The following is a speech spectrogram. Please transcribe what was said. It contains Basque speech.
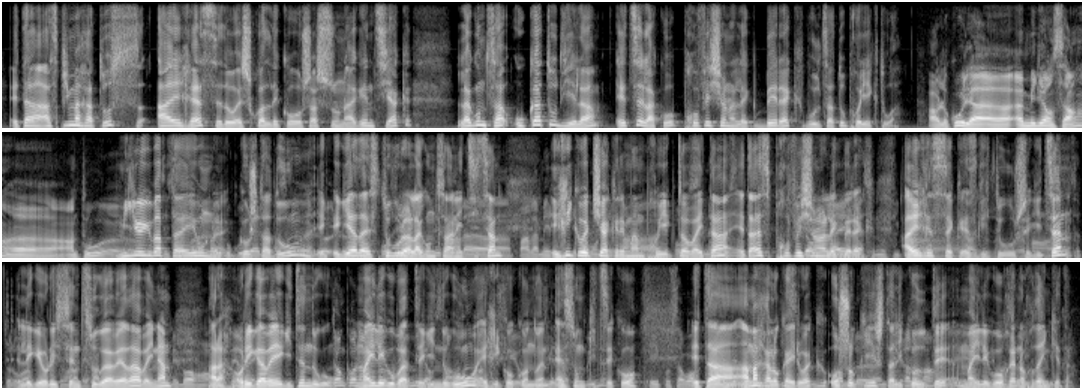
eta azpimaratuz ARS edo eskualdeko osasun agentziak laguntza ukatu diela etzelako profesionalek berek bultzatu proiektua. Alors le coût il a 1 million 100 euh, en tout. Euh, Milioi bat eta egun gosta du, egia da ez dugula laguntza anitz izan, erriko etxeak ere man proiektua baita, eta ez profesionalek berek. Airezek ez gitu segitzen, lege hori zentzu gabea da, baina ara, hori gabe egiten dugu. Mailegu bat egin dugu, erriko konduen ez unkitzeko, eta amak alokairuak osoki estaliko dute mailegu horren ordainketa.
